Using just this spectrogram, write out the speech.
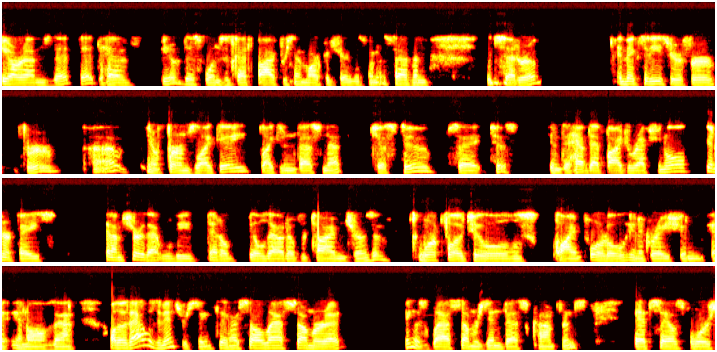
CRMs that that have you know this one's got five percent market share, this one at seven, etc. It makes it easier for for uh, you know firms like a like Envestnet just to say just and to have that bidirectional interface. And I'm sure that will be that'll build out over time in terms of workflow tools, client portal integration, and all of that. Although that was an interesting thing I saw last summer at think it was last summer's Invest conference that Salesforce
